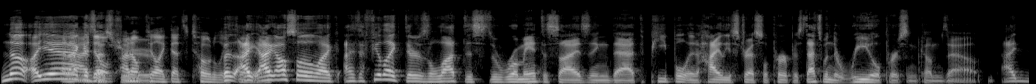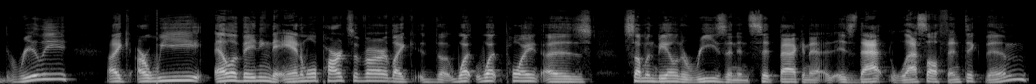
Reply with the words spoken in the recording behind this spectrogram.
No, uh, yeah, I I, guess don't that's true. I don't feel like that's totally but I. I also like I feel like there's a lot this romanticizing that people in highly stressful purpose that's when the real person comes out i really like are we elevating the animal parts of our like the what what point is someone being able to reason and sit back and uh, is that less authentic them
